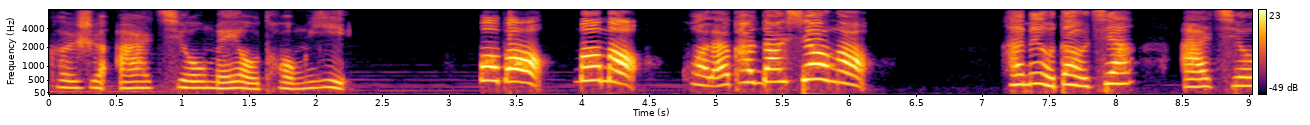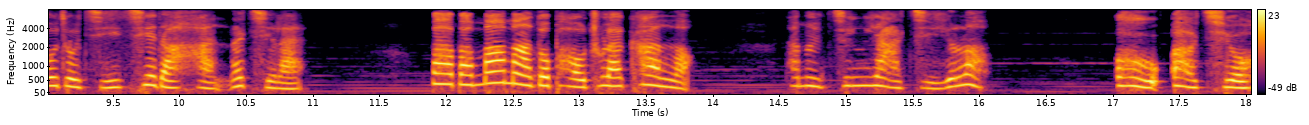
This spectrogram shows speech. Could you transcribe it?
可是阿秋没有同意。爸爸妈妈，快来看大象啊！还没有到家，阿秋就急切地喊了起来。爸爸妈妈都跑出来看了，他们惊讶极了。哦，阿秋，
